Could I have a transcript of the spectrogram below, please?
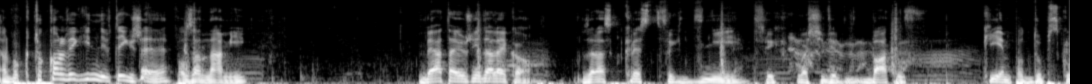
albo ktokolwiek inny w tej grze, poza nami. Beata już niedaleko. Zaraz kres twych dni, twych właściwie batów. Kijem po dubsku.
